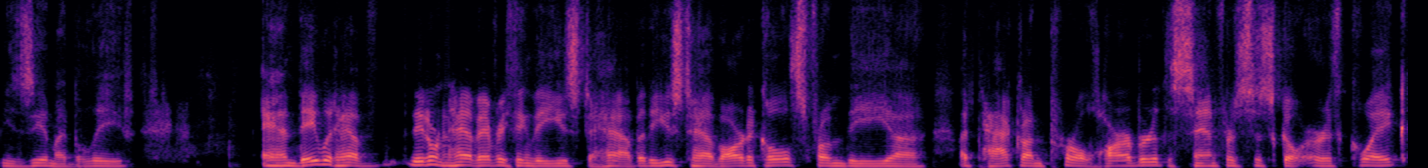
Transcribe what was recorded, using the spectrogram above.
Museum, I believe. And they would have, they don't have everything they used to have, but they used to have articles from the uh, attack on Pearl Harbor, the San Francisco earthquake,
